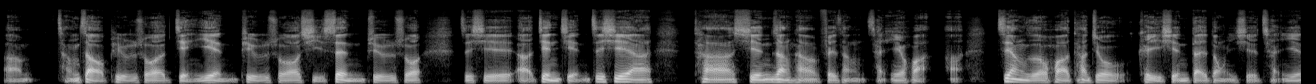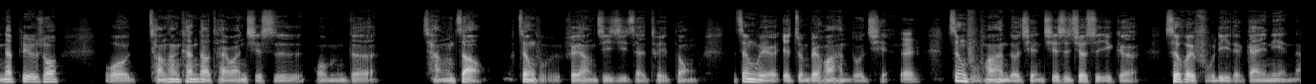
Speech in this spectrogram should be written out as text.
啊。长照，譬如说检验，譬如说洗肾，譬如说这些啊健检这些啊，它先让它非常产业化啊，这样子的话，它就可以先带动一些产业。那譬如说，我常常看到台湾，其实我们的长照政府非常积极在推动，政府也也准备花很多钱。对，政府花很多钱，其实就是一个社会福利的概念呐、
